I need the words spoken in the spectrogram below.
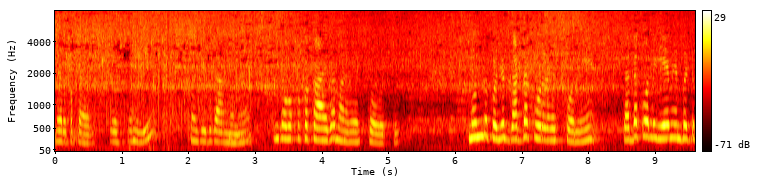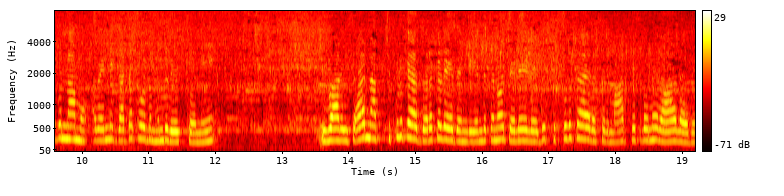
మిరపకాయలు వేసుకుని కొంచెం ఇది కాగానే ఇంకా ఒక్కొక్క కాయగా మనం వేసుకోవచ్చు. ముందు కొంచెం గడ్డ కూర వేసుకొని గడ్డ కూరలు ఏమేమి పెట్టుకున్నామో అవన్నీ గడ్డ కూరలు ముందు వేసుకొని ఇవాళ ఈసారి నాకు చిక్కుడుకాయ దొరకలేదండి ఎందుకనో తెలియలేదు. చిక్కుడుకాయలు అసలు మార్కెట్లోనే రాలేదు.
